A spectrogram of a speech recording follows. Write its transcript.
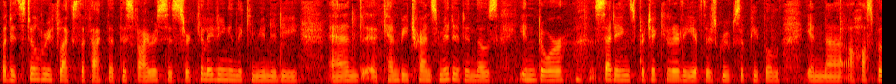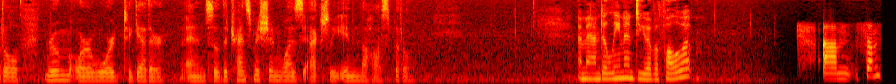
But it still reflects the fact that this virus is circulating in the community and it can be transmitted in those indoor settings, particularly if there's groups of people in uh, a hospital room or a ward together. And so the transmission was actually in the hospital. Amanda Amandalina, do you have a follow up? Um, some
